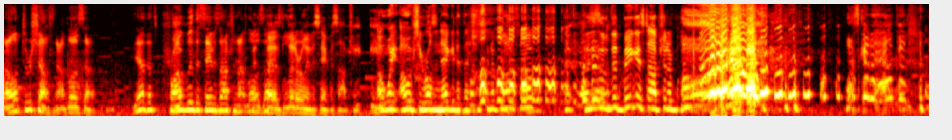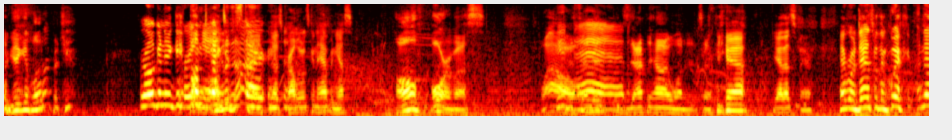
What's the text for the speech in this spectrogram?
It's all up to Rochelle to not blow us up. Yeah, that's probably the safest option. Not blow us that up. is literally the safest option. Oh wait, oh if she rolls a negative, then she's gonna blow us up. This is the biggest option of. What's gonna happen? You're gonna get blown up, Richie. We're all gonna get Bring bumped it. back to the gonna start. That's probably what's gonna happen. Yes, all four of us. Wow. Bad. exactly how I wanted it to. Yeah, yeah, that's fair. Everyone dance with him quick! No,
